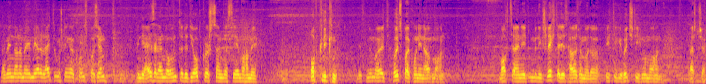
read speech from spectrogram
Weil wenn dann einmal mehrere Leute rumstehen, kann es passieren, wenn die Eiserlein da unter oder die abgerascht sind, dass die einfach einmal abknicken. Jetzt müssen wir halt Holzbalkone aufmachen. Macht es ja nicht unbedingt schlechter, das Haus, wenn wir da richtige Holzstiche noch machen. Passt schon.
